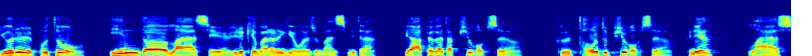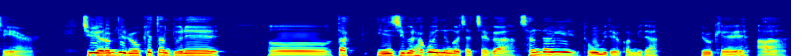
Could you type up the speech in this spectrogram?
이거를 보통 in the last year 이렇게 말하는 경우가 좀 많습니다. 그 앞에가 다 필요가 없어요. 그 더도 필요가 없어요. 그냥 last year. 지금 여러분들 이렇게 딱 눈에 어, 딱 인식을 하고 있는 것 자체가 상당히 도움이 될 겁니다. 이렇게 아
